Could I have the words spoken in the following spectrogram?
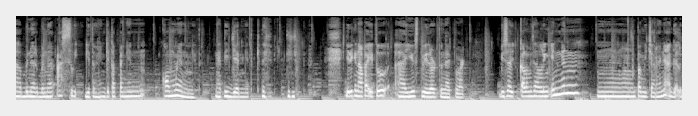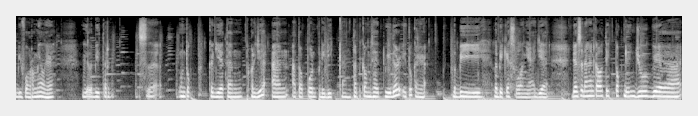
uh, benar-benar asli gitu yang kita pengen komen gitu netizen gitu. Kita jadi netizen. Jadi kenapa itu uh, use Twitter to network? Bisa kalau misalnya LinkedIn kan hmm, pembicaranya agak lebih formal ya. Agak lebih ter se, untuk kegiatan pekerjaan ataupun pendidikan. Tapi kalau misalnya Twitter itu kayak lebih lebih casualnya aja. Dan sedangkan kalau TikTok dan juga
